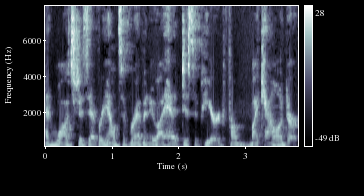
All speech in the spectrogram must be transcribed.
and watched as every ounce of revenue I had disappeared from my calendar.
